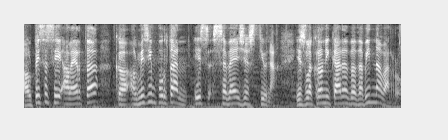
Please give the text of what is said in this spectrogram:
el PSC alerta que el més important és saber gestionar. És la crònica ara de David Navarro.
